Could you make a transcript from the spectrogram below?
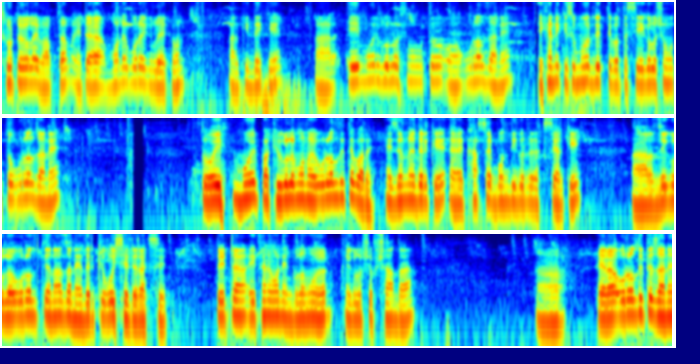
ছোটবেলায় ভাবতাম, এটা মনে পড়ে গেলো এখন আর কি দেখে। আর এই ময়ূরগুলো সম্ভবত উড়াল জানে। এখানে কিছু ময়ূর দেখতে পাচ্ছি এগুলো সম্ভবত উড়াল জানে। তো ওই ময়ূর পাখিগুলো মনে হয় উড়াল দিতে পারে। এই জন্য এদেরকে খাঁচায় বন্দি করে রাখছে আর কি। আর যেগুলো উড়াল দিতে না জানে, এদেরকে ওই সাইডে রাখছে। তো এটা, এখানে অনেকগুলো ময়ূর, এগুলো সব সাদা। এরা উড়াল দিতে জানে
